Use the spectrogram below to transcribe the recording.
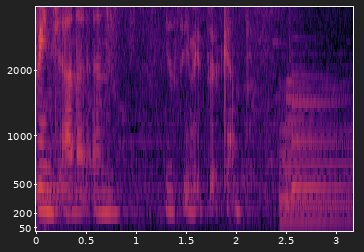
been Janet and you'll see me at boot camp.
